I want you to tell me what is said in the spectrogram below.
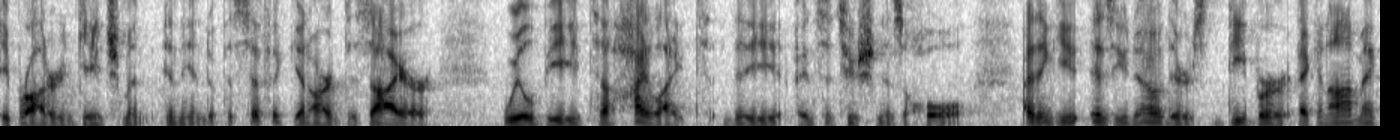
a broader engagement in the Indo Pacific, and our desire will be to highlight the institution as a whole. I think, you, as you know, there's deeper economic,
